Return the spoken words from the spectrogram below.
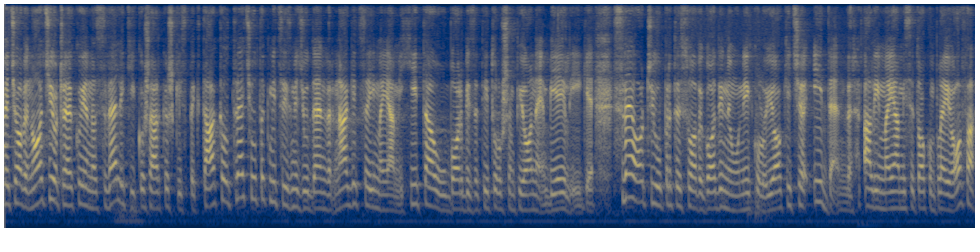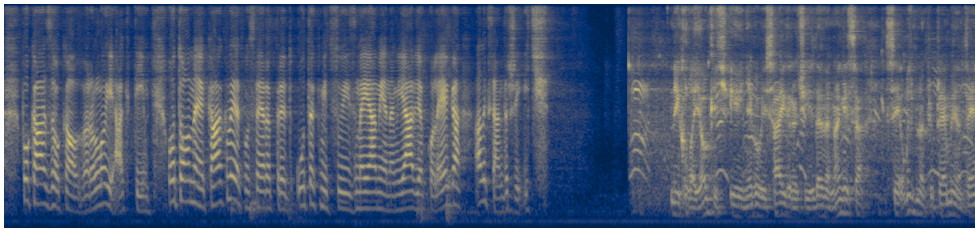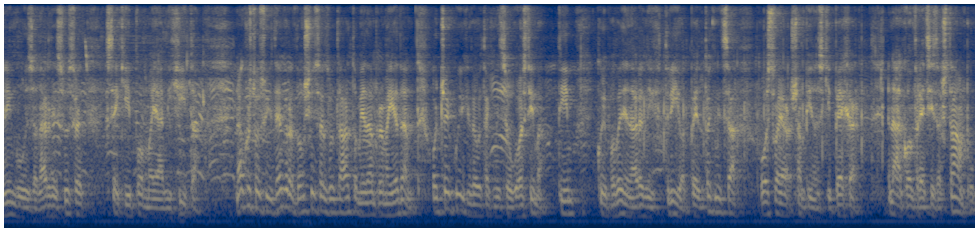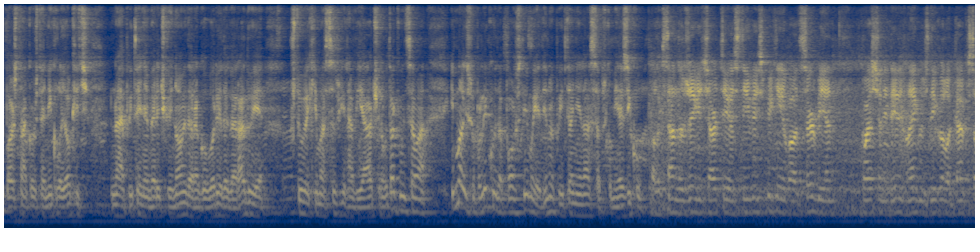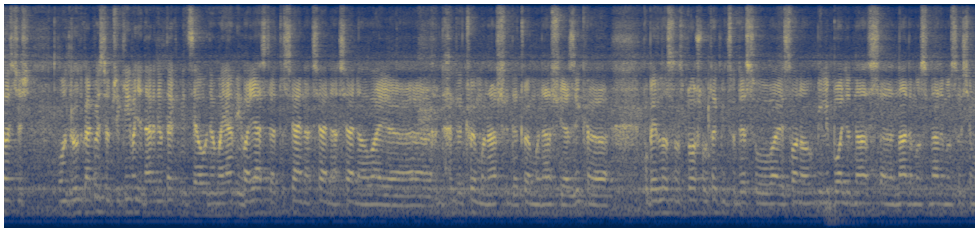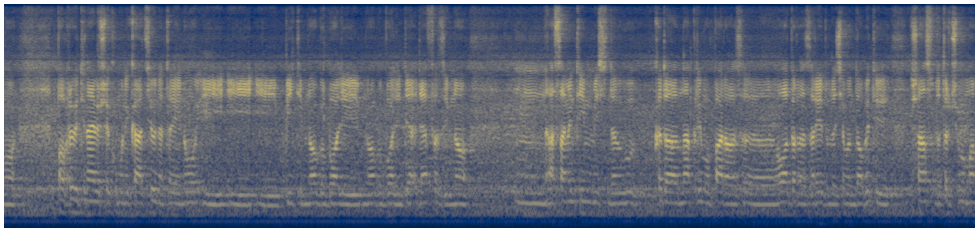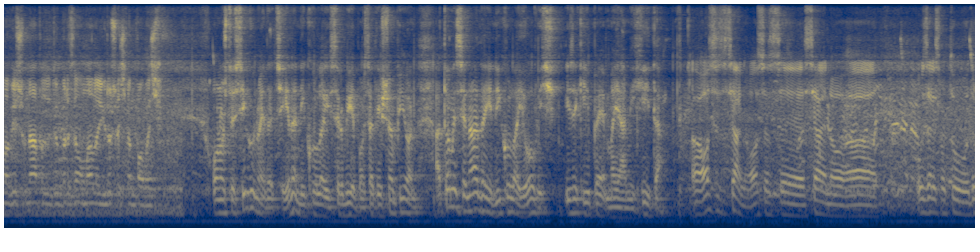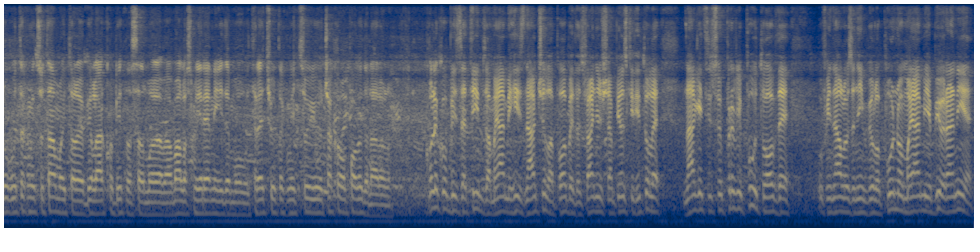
Već ove noći očekuje nas veliki košarkaški spektakl, treća utakmica između Denver Nuggetsa i Miami Hita u borbi za titulu šampiona NBA lige. Sve oči uprte su ove godine u Nikolu Jokića i Denver, ali Miami se tokom play-offa pokazao kao vrlo jak tim. O tome kakva je atmosfera pred utakmicu iz Majamija nam javlja kolega Aleksandar Žigić. Nikola Jokić i njegovi saigrači iz Denver Nuggetsa se ozbiljno pripremaju na treningu za naredni susret sa ekipom Miami Heata. Nakon što su iz Denvera došli sa rezultatom 1 prema 1, očekuju ih da utakmice u gostima. Tim koji pobedi narednih 3 od 5 utakmica osvaja šampionski pehar. Na konferenciji za štampu, baš nakon što je Nikola Jokić na pitanje američkih novinara govorio da ga raduje što uvek ima srpskih navijača na utakmicama, imali su priliku da postavimo jedino pitanje na srpskom jeziku. Aleksandar Žigić, RTOS TV, speaking about Serbian, question in native language. Nikola, kako se osjećaš u ovom trenutku, kakve su očekivanja naredne utakmice ovde u Majami? Pa jeste, eto, sjajna, sjajna, sjajna ovaj, e, da, da, čujemo naš, da čujemo naš jezik. E, Pobedili smo s prošlu utakmicu gde su ovaj, stvarno bili bolji od nas. E, Nadamo se, nadamo se da ćemo popraviti najviše komunikaciju na terenu i, i, i biti mnogo bolji, mnogo bolji de, defanzivno a samim tim mislim da kada napravimo par odbrana za redom da ćemo dobiti šansu da trčimo malo više u napadu, da ubrzamo malo igru što će nam pomoći. Ono što je sigurno je da će jedan Nikola iz Srbije postati šampion, a tome se nada i Nikola Jović iz ekipe Miami Heata. A, Osjećam se sjajno, osjećam se sjajno. A, uzeli smo tu drugu utakmicu tamo i to je bilo jako bitno. Sad malo smireni idemo u treću utakmicu i očekujemo pobedu naravno. Koliko bi za tim, za Miami Heat značila pobeda osvajanjem šampionske titule? Nagici su prvi put ovde u finalu za njih bilo puno. Miami je bio ranije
